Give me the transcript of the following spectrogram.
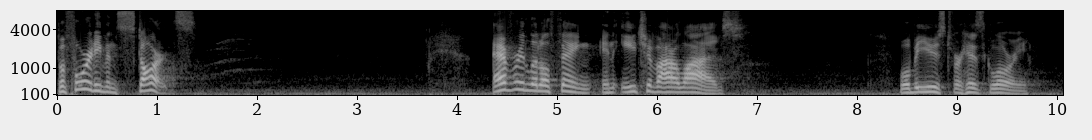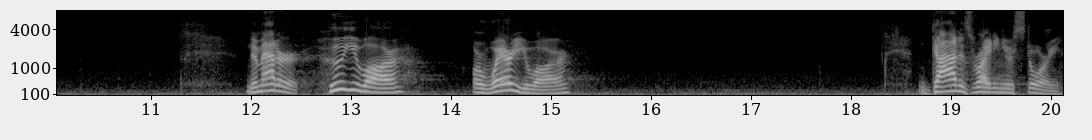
before it even starts. Every little thing in each of our lives will be used for His glory. No matter who you are or where you are, God is writing your story.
